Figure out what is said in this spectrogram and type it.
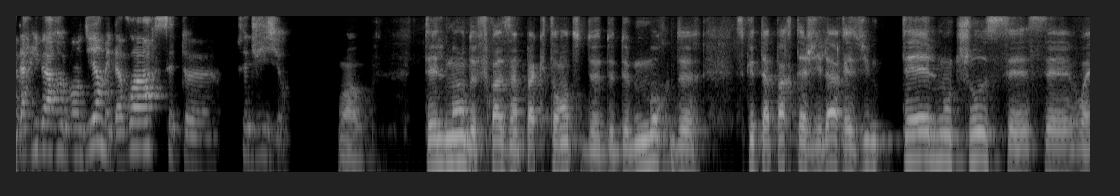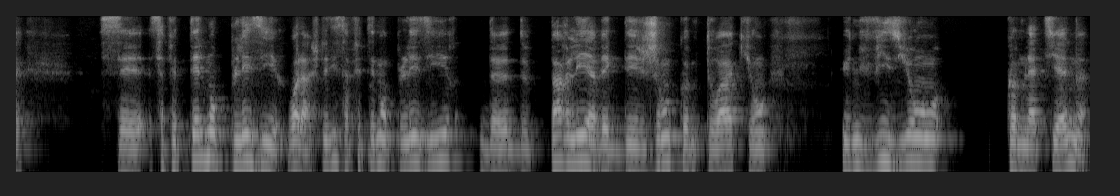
d'arriver à rebondir, mais d'avoir cette, cette vision. Waouh! Tellement de phrases impactantes, de, de, de, de, ce que tu as partagé là résume tellement de choses. C'est, ouais ça fait tellement plaisir. Voilà, je te dis, ça fait tellement plaisir de, parler avec des gens comme toi qui ont une vision comme la tienne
